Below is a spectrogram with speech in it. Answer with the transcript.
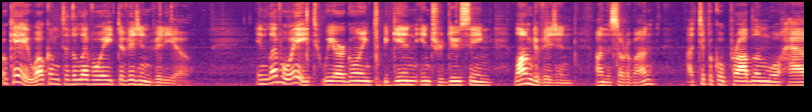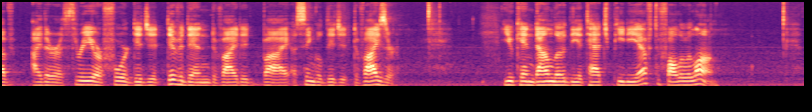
Okay, welcome to the Level 8 division video. In Level 8, we are going to begin introducing long division on the Soroban. A typical problem will have either a three or four digit dividend divided by a single digit divisor. You can download the attached PDF to follow along.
